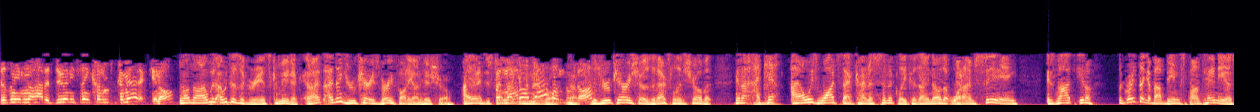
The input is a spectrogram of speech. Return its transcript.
doesn't even know how to do anything com- comedic. You know? Well, no, I would, I would disagree. It's comedic, and I, I think Drew Carey's very funny on his show. I, I just don't like not him in on that that role. one, though, Don. The Drew Carey show is an excellent show, but you know, I can't. I always watch that kind of cynically because I know that what I'm seeing is not. You know, the great thing about being spontaneous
